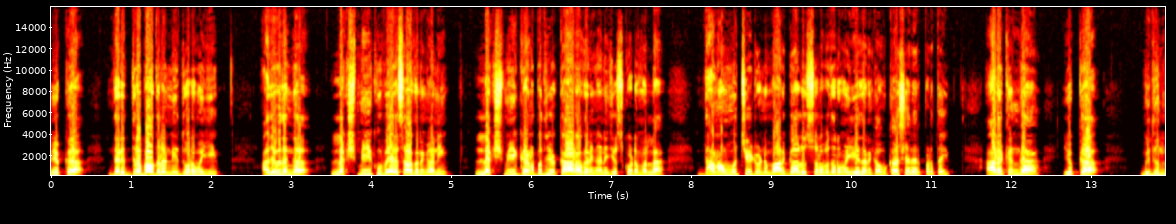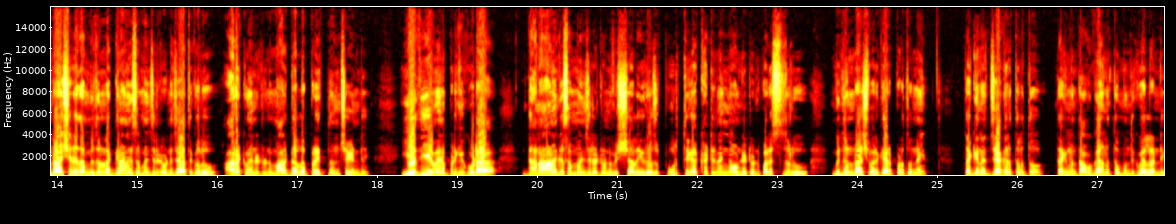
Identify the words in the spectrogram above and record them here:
మీ యొక్క దరిద్ర బాధలన్నీ దూరమయ్యి అదేవిధంగా లక్ష్మీ కుబేర సాధన కానీ లక్ష్మీ గణపతి యొక్క ఆరాధన కానీ చేసుకోవడం వల్ల ధనం వచ్చేటువంటి మార్గాలు సులభతరం అయ్యేదానికి అవకాశాలు ఏర్పడతాయి. ఆ రకంగా ఈ యొక్క మిథున్ రాశి లేదా మిథున్ లగ్నానికి సంబంధించినటువంటి జాతకులు ఆ రకమైనటువంటి మార్గాల్లో ప్రయత్నం చేయండి. ఏది ఏమైనప్పటికీ కూడా ధనానికి సంబంధించినటువంటి విషయాలు ఈరోజు పూర్తిగా కఠినంగా ఉండేటువంటి పరిస్థితులు మిథున్ రాశి వారికి ఏర్పడుతున్నాయి. తగిన జాగ్రత్తలతో తగినంత అవగాహనతో ముందుకు వెళ్ళండి.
